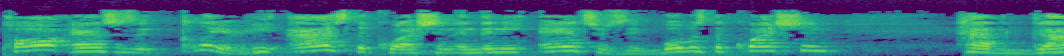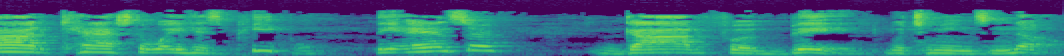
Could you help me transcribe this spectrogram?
Paul answers it clear. He asks the question and then he answers it. What was the question? Hath God cast away his people? The answer? God forbid, which means no.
